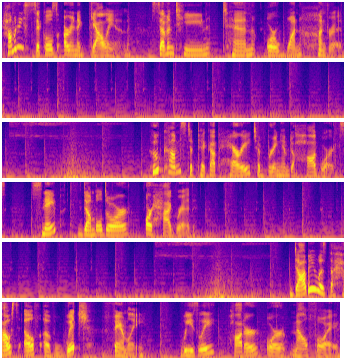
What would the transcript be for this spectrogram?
How many sickles are in a galleon? 17, 10, or 100? Who comes to pick up Harry to bring him to Hogwarts? Snape, Dumbledore, or Hagrid? Dobby was the house elf of which family? Weasley, Potter, or Malfoy?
